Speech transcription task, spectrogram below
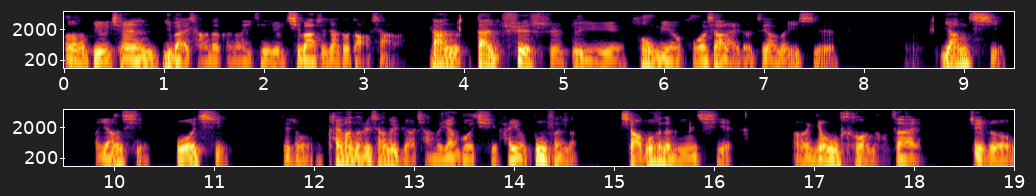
呃，比如前一百强的可能已经有七八十家都倒下了。但但确实对于后面活下来的这样的一些央企啊、央企、国企这种开放能力相对比较强的央国企，还有部分的小部分的民企，呃，有可能在这个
